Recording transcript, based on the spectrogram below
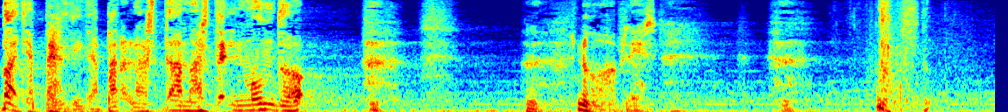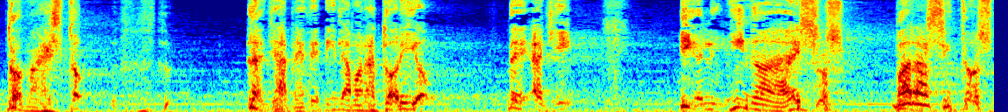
Vaya pérdida para las damas del mundo. No hables. Toma esto. La llave de mi laboratorio. Ve allí y elimina a esos parásitos.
